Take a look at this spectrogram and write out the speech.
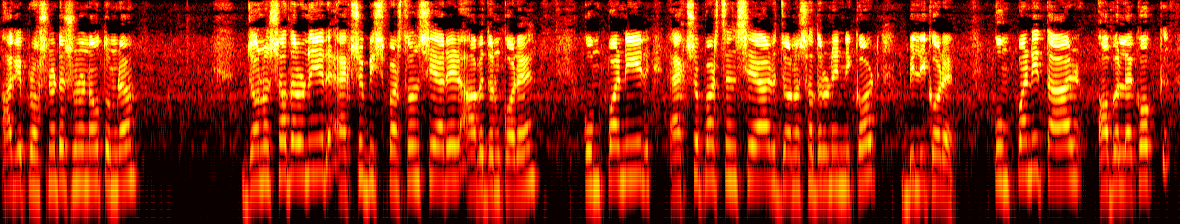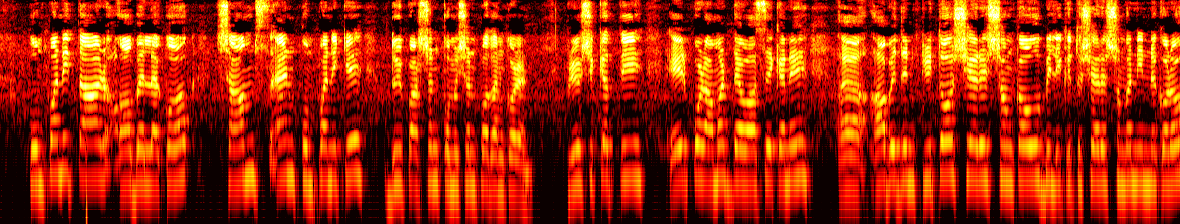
আগে প্রশ্নটা শুনে নাও তোমরা। জনসাধারণের একশো বিশ পার্সেন্ট শেয়ারের আবেদন করে। কোম্পানির একশো পার্সেন্ট শেয়ার জনসাধারণের নিকট বিলি করে। কোম্পানি তার অবলেখক কোম্পানি তার অবলেখক শামস অ্যান্ড কোম্পানিকে দুই পার্সেন্ট কমিশন প্রদান করেন। প্রিয় শিক্ষার্থী, এরপর আমার দেওয়া আছে এখানে আবেদনকৃত শেয়ারের সংখ্যা ও বিলিখিত শেয়ারের সংখ্যা নির্ণয় করো।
